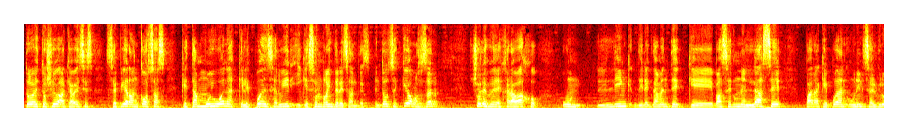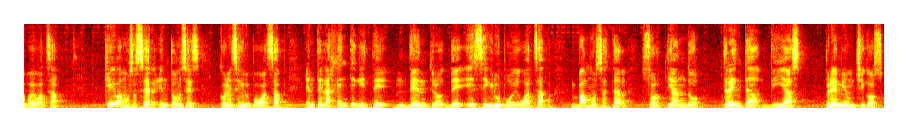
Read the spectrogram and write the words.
Todo esto lleva a que a veces se pierdan cosas que están muy buenas, que les pueden servir y que son re interesantes. Entonces, ¿qué vamos a hacer? Yo les voy a dejar abajo un link directamente que va a ser un enlace para que puedan unirse al grupo de WhatsApp. ¿Qué vamos a hacer entonces con ese grupo WhatsApp? Entre la gente que esté dentro de ese grupo de WhatsApp vamos a estar sorteando 30 días premium chicos.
